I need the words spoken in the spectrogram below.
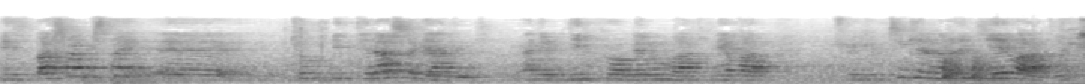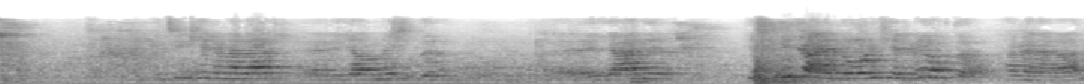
Biz başlangıçta e, çok bir telaşla geldik. Hani dil problemi var, ne var? Çünkü bütün kelimelerde G vardı. Bütün kelimeler e, yanlıştı. E, yani hiçbir tane doğru kelime yoktu hemen hemen.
